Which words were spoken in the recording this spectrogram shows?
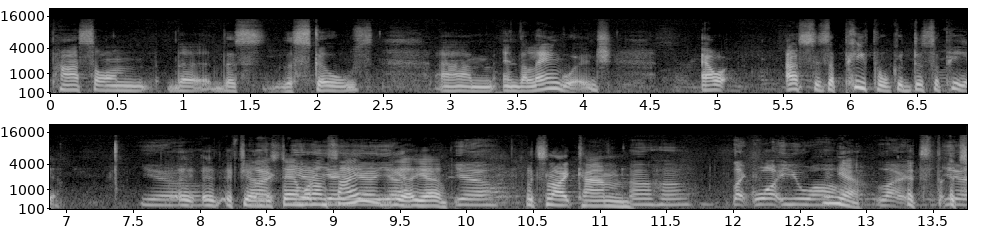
pass on the, the, the skills um, and the language, our, us as a people could disappear. Yeah. If you Like, understand what yeah, I'm yeah, saying? Yeah, yeah. yeah. yeah. It's like, um, Uh-huh. Like what you are. yeah, Like, it's, it's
